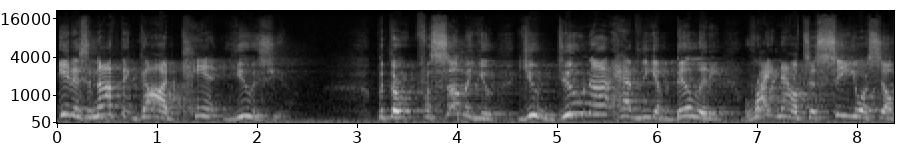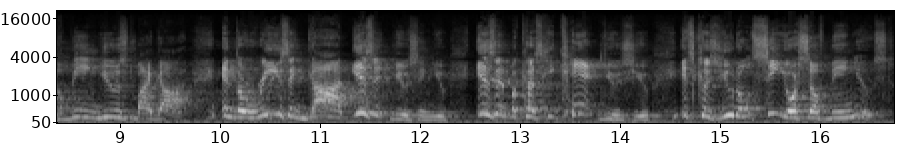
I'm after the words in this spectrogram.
it is not that God can't use you. But the, for some of you, you do not have the ability right now to see yourself being used by God. And the reason God isn't using you isn't because He can't use you, it's because you don't see yourself being used.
